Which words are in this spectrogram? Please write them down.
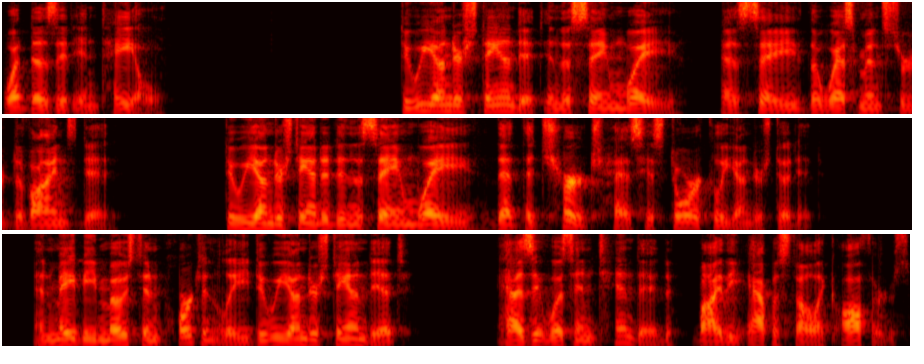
What does it entail? Do we understand it in the same way as, say, the Westminster Divines did? Do we understand it in the same way that the church has historically understood it? And maybe most importantly, do we understand it as it was intended by the apostolic authors?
